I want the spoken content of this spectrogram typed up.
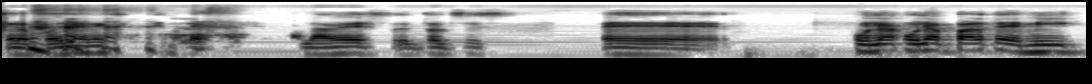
Pero podrían existir a la, vez. Entonces, eh, una, una parte de mí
